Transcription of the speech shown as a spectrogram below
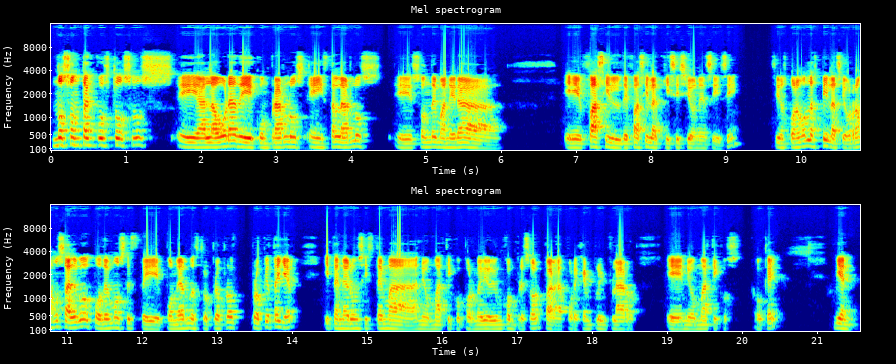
no son tan costosos eh, a la hora de comprarlos e instalarlos, eh, son de manera fácil, de fácil adquisición en sí, ¿sí? Si nos ponemos las pilas y ahorramos algo, podemos este, poner nuestro propio, propio taller y tener un sistema neumático por medio de un compresor para, por ejemplo, inflar eh, neumáticos. ¿Ok? Bien,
